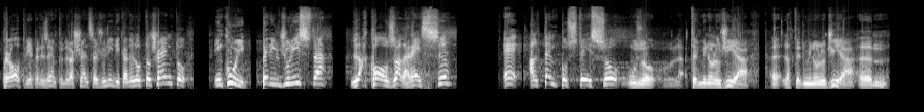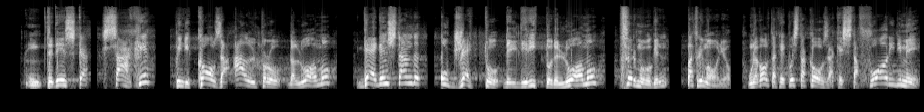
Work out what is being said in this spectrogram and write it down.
proprie per esempio della scienza giuridica dell'Ottocento, in cui per il giurista la cosa, la res, è al tempo stesso, uso la terminologia, eh, la terminologia ehm, tedesca, Sache, quindi cosa altro dall'uomo, Gegenstand, oggetto del diritto dell'uomo, Vermogen, patrimonio. Una volta che questa cosa che sta fuori di me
